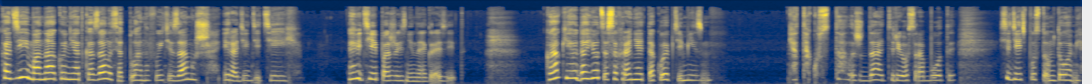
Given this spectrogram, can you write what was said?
Кади Монако не отказалась от планов выйти замуж и родить детей. А ведь ей пожизненное грозит. Как ей удается сохранять такой оптимизм? Я так устала ждать рез работы, сидеть в пустом доме.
